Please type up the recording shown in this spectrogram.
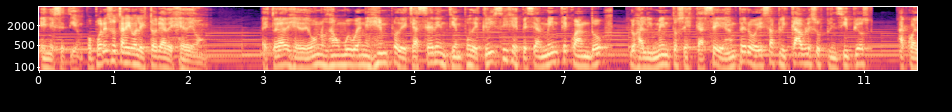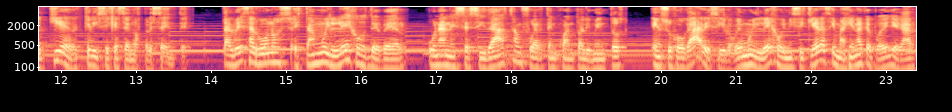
en ese tiempo. Por eso traigo la historia de Gedeón. La historia de Gedeón nos da un muy buen ejemplo de qué hacer en tiempos de crisis, especialmente cuando los alimentos escasean, pero es aplicable sus principios a cualquier crisis que se nos presente. Tal vez algunos están muy lejos de ver una necesidad tan fuerte en cuanto a alimentos en sus hogares y lo ven muy lejos y ni siquiera se imagina que pueden llegar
